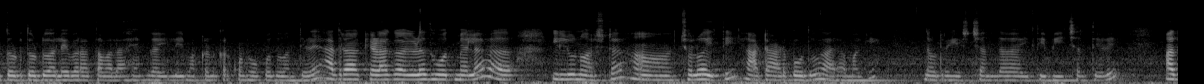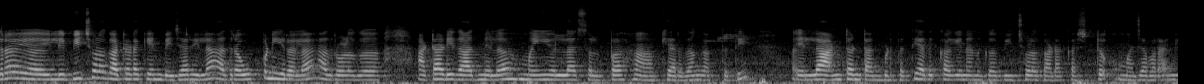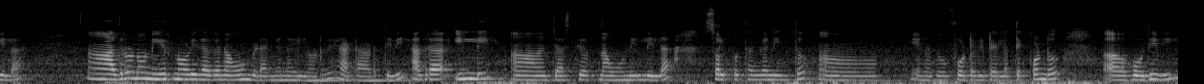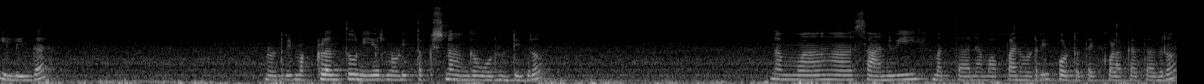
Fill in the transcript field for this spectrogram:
ದೊಡ್ಡ ದೊಡ್ಡ ಅಲೆ ಬರತ್ತಾವಲ್ಲ, ಹೆಂಗೆ ಇಲ್ಲಿ ಮಕ್ಕಳನ್ನ ಕರ್ಕೊಂಡು ಹೋಗೋದು ಅಂತೇಳಿ. ಆದ್ರೆ ಕೆಳಗೆ ಇಳಿದು ಹೋದ್ಮೇಲೆ ಇಲ್ಲೂ ಅಷ್ಟೇ ಚಲೋ ಐತಿ. ಆಟ ಆಡ್ಬೋದು ಆರಾಮಾಗಿ. ನೋಡ್ರಿ ಎಷ್ಟು ಚಂದ ಐತಿ ಬೀಚ್ ಅಂತೇಳಿ. ಆದ್ರೆ ಇಲ್ಲಿ ಬೀಚ್ ಒಳಗೆ ಆಟ ಆಡೋಕೆ ಏನು ಬೇಜಾರಿಲ್ಲ. ಆದ್ರೆ ಉಪ್ಪು ನೀರಲ್ಲ, ಅದ್ರೊಳಗೆ ಆಟ ಆಡಿದಾದ್ಮೇಲೆ ಮೈಯೆಲ್ಲ ಸ್ವಲ್ಪ ಕೆರೆದಂಗೆ ಆಗ್ತೈತಿ. ಎಲ್ಲ ಅಂಟಂಟಾಗ್ಬಿಡ್ತೈತಿ. ಅದಕ್ಕಾಗಿ ನನಗೆ ಬೀಚ್ ಒಳಗೆ ಆಡೋಕೆ ಅಷ್ಟು ಮಜಾ ಬರೋಂಗಿಲ್ಲ. ಆದ್ರೂ ನೀರು ನೋಡಿದಾಗ ನಾವು ಬಿಡಂಗೇನ ಇಲ್ಲಿ ನೋಡ್ರಿ, ಆಟ ಆಡ್ತೀವಿ. ಆದ್ರೆ ಇಲ್ಲಿ ಜಾಸ್ತಿ ಹೊತ್ತು ನಾವು ನಿಲ್ಲಿಲ್ಲ. ಸ್ವಲ್ಪ ಹೊತ್ತು ಹಂಗೆ ನಿಂತು ಏನದು ಫೋಟೋ ಗಿಟೋ ಎಲ್ಲ ತೆಕ್ಕೊಂಡು ಹೋದಿವಿ ಇಲ್ಲಿಂದ. ನೋಡ್ರಿ, ಮಕ್ಕಳಂತೂ ನೀರು ನೋಡಿದ ತಕ್ಷಣ ಹಂಗೆ ಓಡಿ ಹೊಂಟಿದ್ರು. ನಮ್ಮ ಸಾನ್ವಿ ಮತ್ತು ನಮ್ಮ ಅಪ್ಪ ನೋಡ್ರಿ ಫೋಟೋ ತೆಕ್ಕೊಳಕತ್ತಾದ್ರು.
